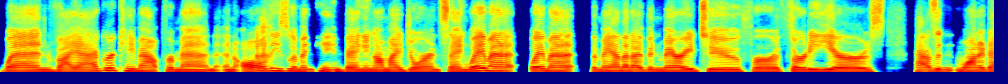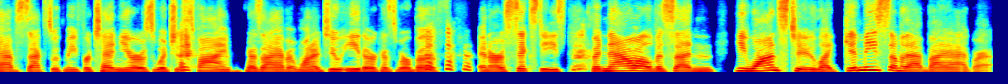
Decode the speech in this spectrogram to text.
when Viagra came out for men and all these women came banging on my door and saying, wait a minute, wait a minute, the man that I've been married to for 30 years hasn't wanted to have sex with me for 10 years, which is fine because I haven't wanted to either because we're both in our 60s. But now all of a sudden he wants to, like, give me some of that Viagra.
